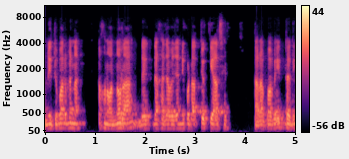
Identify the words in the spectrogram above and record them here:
নিতে পারবে না। তখন অন্যরা দেখা যাবে যে নিকট আত্মীয় কি আছে। তারা পাবে ইত্যাদি।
